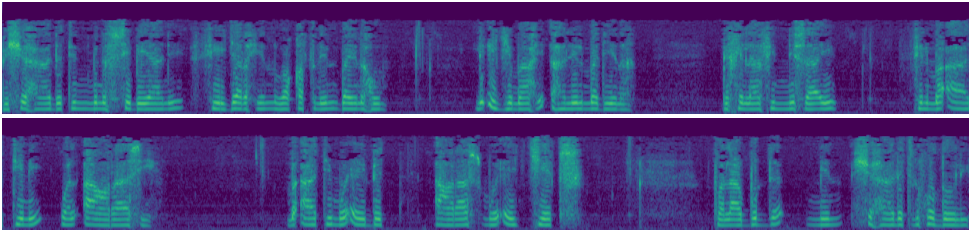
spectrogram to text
بشهادة من السبيان في جرح وقتل بينهم لإجماع أهل المدينة بخلاف النساء في المآتم والأعراس. مآتم أي بيت أعراس مو أي جيت. فلا بد من شهادة الفضول.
